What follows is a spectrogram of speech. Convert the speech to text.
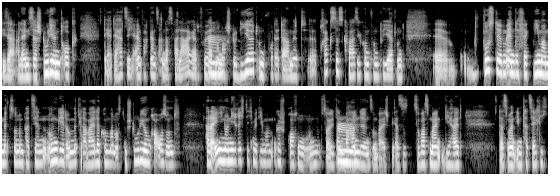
dieser, allein dieser Studiendruck der, der hat sich einfach ganz anders verlagert. Früher mhm. hat man mhm. noch studiert und wurde damit äh, Praxis quasi konfrontiert und äh, wusste im Endeffekt, wie man mit so einem Patienten umgeht. Und mittlerweile kommt man aus dem Studium raus und hat eigentlich noch nie richtig mit jemandem gesprochen und soll dann mhm. behandeln zum Beispiel. Also sowas meinten die halt, dass man eben tatsächlich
